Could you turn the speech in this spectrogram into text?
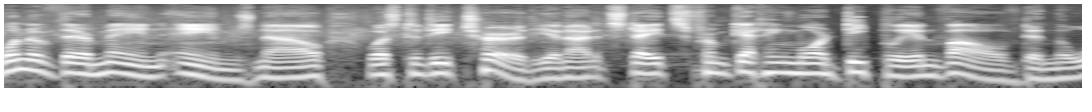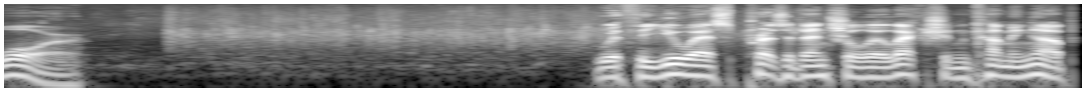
One of their main aims now was to deter the United States from getting more deeply involved in the war. With the U.S. presidential election coming up,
